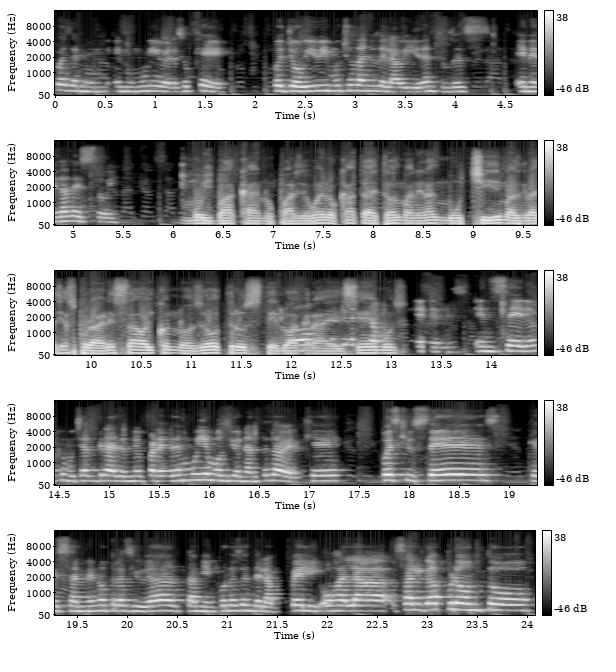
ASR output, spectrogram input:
pues, en, un, en un universo que pues yo viví muchos años de la vida, entonces en esas estoy. Muy bacano, parce. Bueno, Cata, de todas maneras, muchísimas gracias por haber estado hoy con nosotros. Te lo No, agradecemos. En serio, que muchas gracias. Me parece muy emocionante saber que, pues, que ustedes que están en otra ciudad también conocen de la peli. Ojalá salga pronto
